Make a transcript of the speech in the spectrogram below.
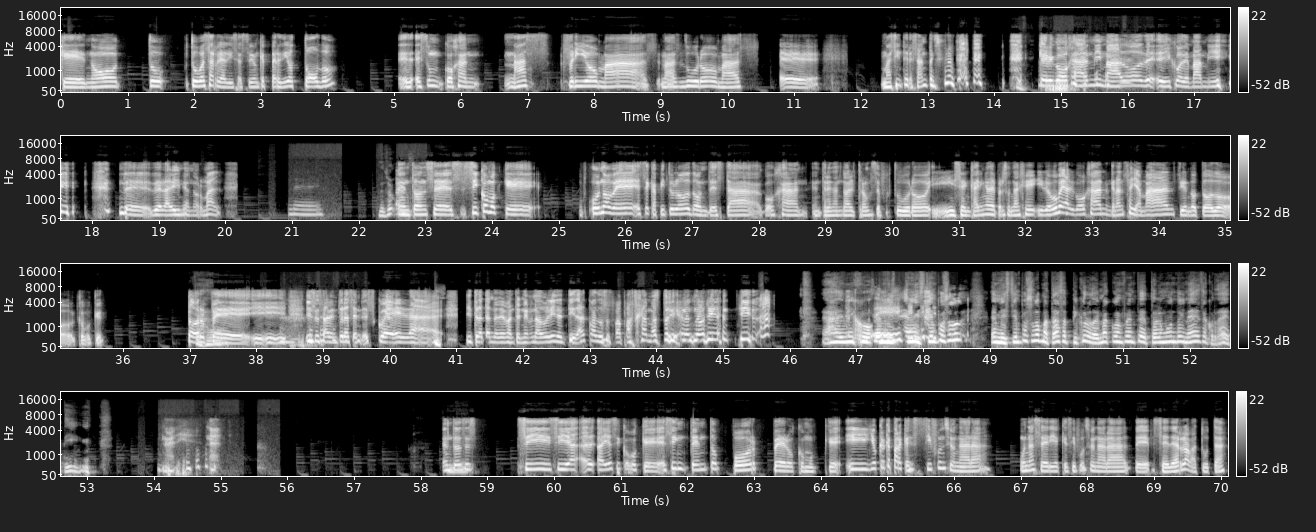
que no tu- tuvo esa realización que perdió todo. Es, es un Gohan más frío, más, más duro, más, eh, más interesante que el Gohan mimado de hijo de mami de, de la línea normal. De- Entonces, sí como que uno ve ese capítulo donde está Gohan entrenando al Trunks de futuro y, se encariña del personaje y luego ve al Gohan, gran Saiyaman, siendo todo como que torpe y, y- y sus aventuras en la escuela y tratando de mantener una doble identidad cuando sus papás jamás tuvieron doble identidad. Ay, mijo, en, Sí. mis, en mis tiempos solo, en mis tiempos solo matabas a Piccolo Daimaku enfrente de todo el mundo y nadie se acordaba de ti. Nadie. Entonces, sí, sí, ha- hay así como que ese intento por, pero como que, y yo creo que para que sí funcionara una serie, que sí funcionara de ceder la batuta,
